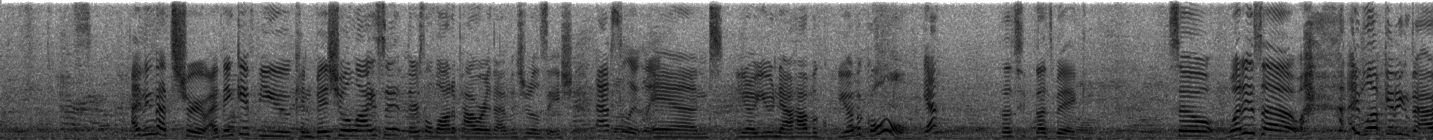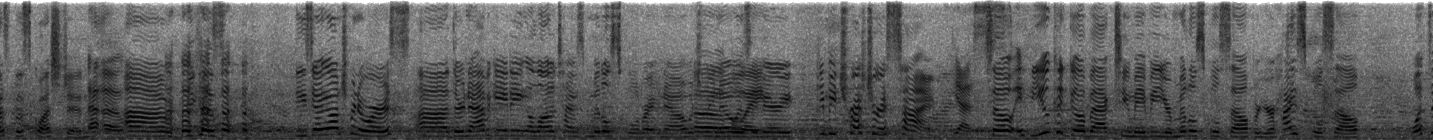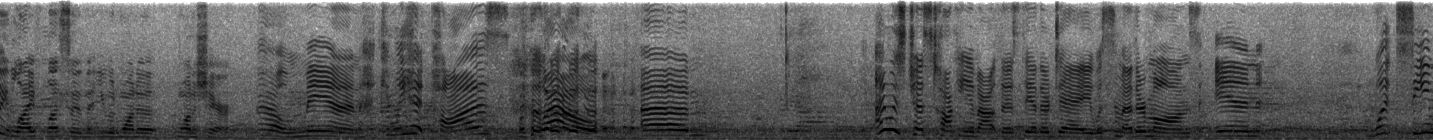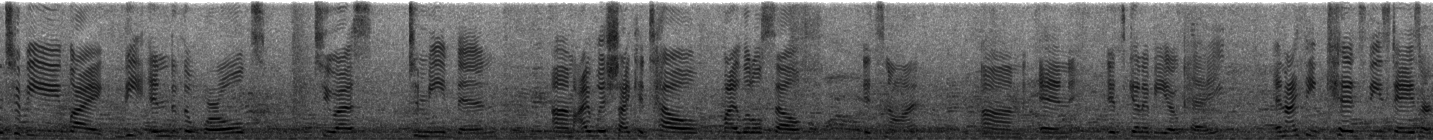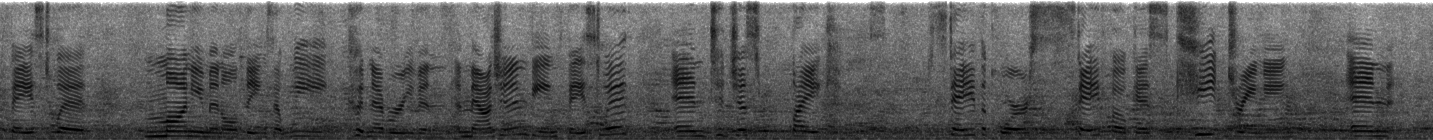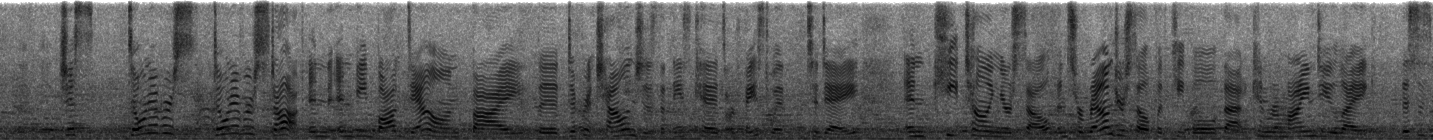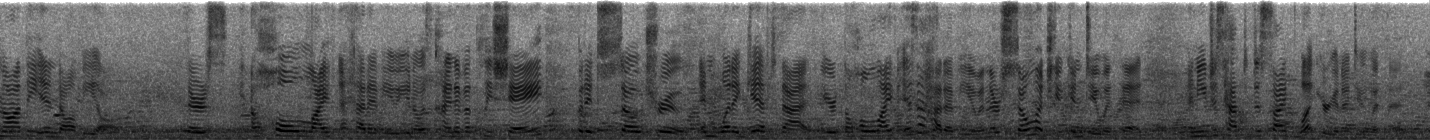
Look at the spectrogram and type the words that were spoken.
I think that's true. I think if you can visualize it, there's a lot of power in that visualization. Absolutely. And you know, you now have a you have a goal. Yeah. That's that's big. So, what is a? I love getting to ask this question. Uh because these young entrepreneurs, uh, they're navigating a lot of times middle school right now, which oh, we know boy. is a very can be treacherous time. Yes. So, if you could go back to maybe your middle school self or your high school self, what's a life lesson that you would want to want to share? Oh man, can we hit pause? wow. um, I was just talking about this the other day with some other moms, and what seemed to be like the end of the world to us, to me then, um, I wish I could tell my little self it's not. Um, and it's going to be okay. And I think kids these days are faced with monumental things that we could never even imagine being faced with. And to just like stay the course, stay focused, keep dreaming, and just don't ever don't ever stop and, and be bogged down by the different challenges that these kids are faced with today. And keep telling yourself and surround yourself with people that can remind you like this is not the end all be all. There's a whole life ahead of you you know it's kind of a cliche but it's so true. And what a gift that your the whole life is ahead of you and there's so much you can do with it. And you just have to decide what you're going to do with it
